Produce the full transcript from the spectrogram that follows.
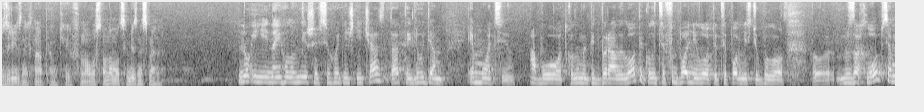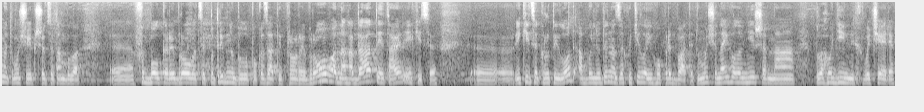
з різних напрямків. Ну, в основному це бізнесмени. Ну і найголовніше в сьогоднішній час дати людям емоцію. Або от коли ми підбирали лоти, коли це футбольні лоти, це повністю було е, за хлопцями, тому що якщо це там була е, футболка Реброва, це потрібно було показати про Реброва, нагадати, та, який це. е, Який це крутий лот, аби людина захотіла його придбати, тому що найголовніше на благодійних вечерях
